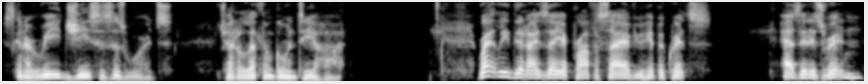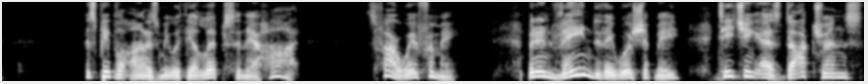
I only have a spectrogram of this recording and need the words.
Just going to read Jesus' words. Try to let them go into your heart. Rightly did Isaiah prophesy of you hypocrites. As it is written, this people honors me with their lips and their heart. It's far away from me. But in vain do they worship me, teaching as doctrines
